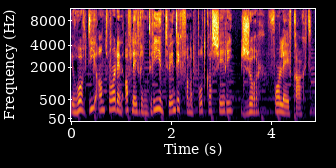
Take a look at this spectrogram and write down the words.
Je hoort die antwoorden in aflevering 23 van de podcastserie Zorg voor Leefkracht.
